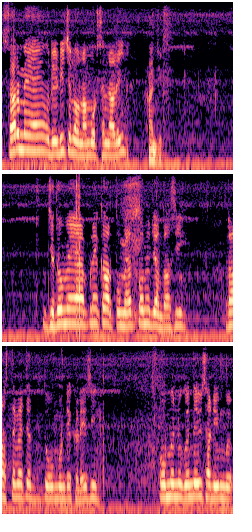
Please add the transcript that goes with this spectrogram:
ਸਰ ਮੈਂ ਰੇੜੀ ਚਲਾਉਣਾ ਮੋਟਰਸਾਈਕਲ ਨਾਲ ਹੀ ਹਾਂਜੀ। ਜਦੋਂ ਮੈਂ ਆਪਣੇ ਘਰ ਤੋਂ ਮਹਿਤਪੁਰ ਨੂੰ ਜਾਂਦਾ ਸੀ ਰਸਤੇ ਵਿੱਚ ਦੋ ਮੁੰਡੇ ਖੜੇ ਸੀ। ਉਹ ਮੈਨੂੰ ਕਹਿੰਦੇ ਵੀ ਸਾਡੀ ਮ-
